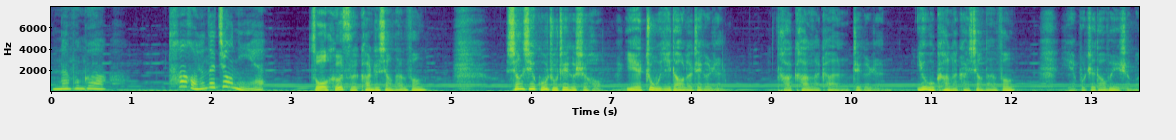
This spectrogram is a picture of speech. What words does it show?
南风哥。他好像在叫你。左和子看着向南风，湘西谷主这个时候也注意到了这个人，他看了看这个人，又看了看向南风，也不知道为什么，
